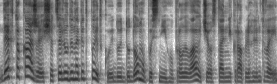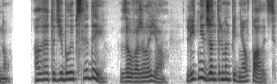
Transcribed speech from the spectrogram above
Дехто каже, що це люди на підпитку йдуть додому по снігу, проливаючи останні краплі глінтвейну. Але тоді були б сліди, зауважила я. Літній джентльмен підняв палець.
